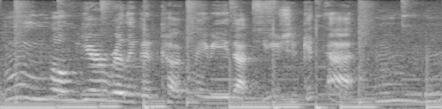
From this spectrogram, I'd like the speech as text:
Mm, well, you're a really good cook. Maybe that you should get that. hmm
